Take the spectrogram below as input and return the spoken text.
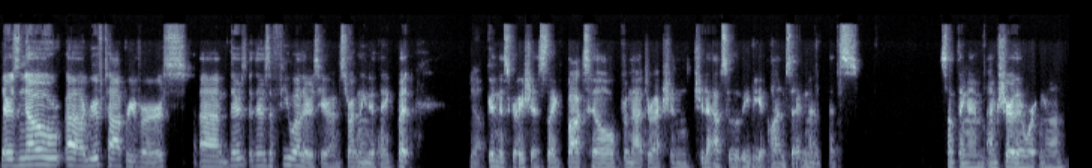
There's no uh, rooftop reverse. Um, there's there's a few others here. I'm struggling to think, but yeah, goodness gracious, like Box Hill from that direction should absolutely be a climb segment. That's something I'm I'm sure they're working on.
